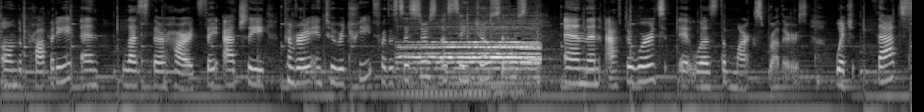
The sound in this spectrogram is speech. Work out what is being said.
owned the property and bless their hearts, they actually converted it into a retreat for the Sisters of St. Joseph's. And then afterwards, it was the Marx Brothers, which that's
